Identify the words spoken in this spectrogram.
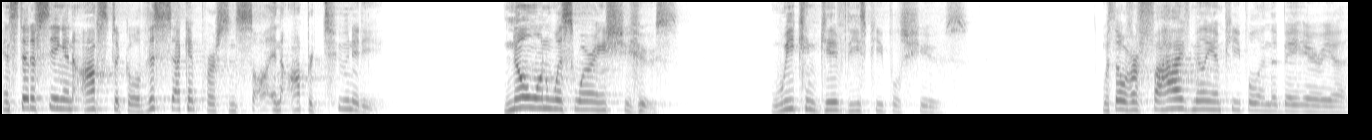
Instead of seeing an obstacle, this second person saw an opportunity. No one was wearing shoes. We can give these people shoes. With over 5 million people in the Bay Area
